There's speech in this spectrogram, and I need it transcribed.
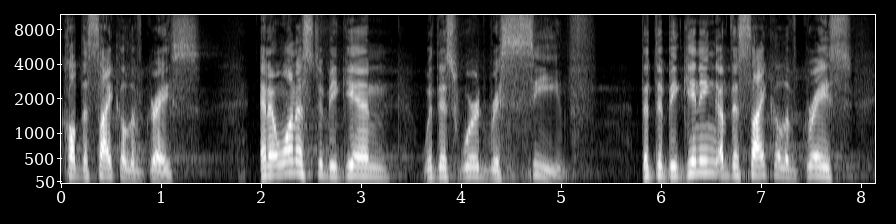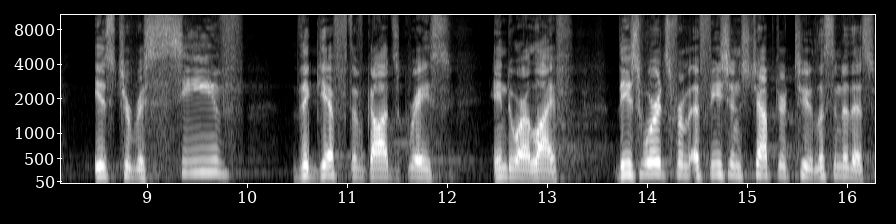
called the cycle of grace. And I want us to begin with this word receive. That the beginning of the cycle of grace is to receive the gift of God's grace into our life. These words from Ephesians chapter 2, listen to this.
